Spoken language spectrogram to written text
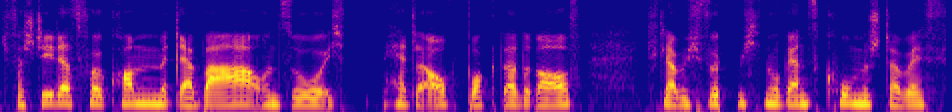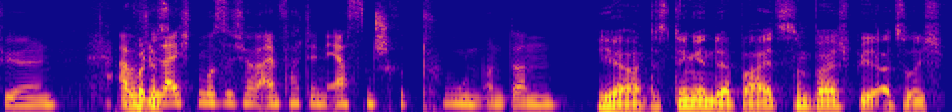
Ich verstehe das vollkommen mit der Bar und so. Ich hätte auch Bock da drauf. Ich glaube, ich würde mich nur ganz komisch dabei fühlen. Aber, Aber vielleicht muss ich auch einfach den ersten Schritt tun und dann. Ja, das Ding in der Bytes zum Beispiel, also ich,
